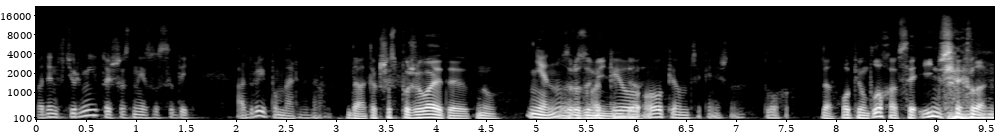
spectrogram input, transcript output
Один в тюрмі, той, що знизу сидить, а другий помер недавно. да, так що споживаєте, ну, Ні, ну З розумінням, опіо, да. опіум це, звісно, плохо. да, опіум плохо, а все інше. Ладно.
